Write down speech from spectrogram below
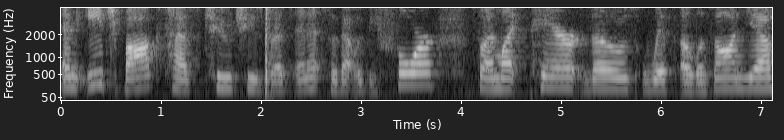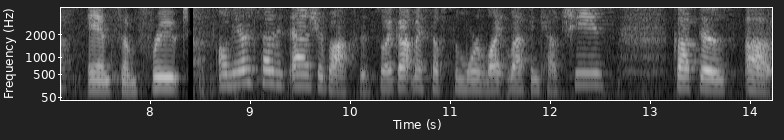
and each box has two cheese breads in it, so that would be four. So I might pair those with a lasagna and some fruit. On the other side of these Azure boxes, so I got myself some more light Laughing Cow cheese. Got those uh,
